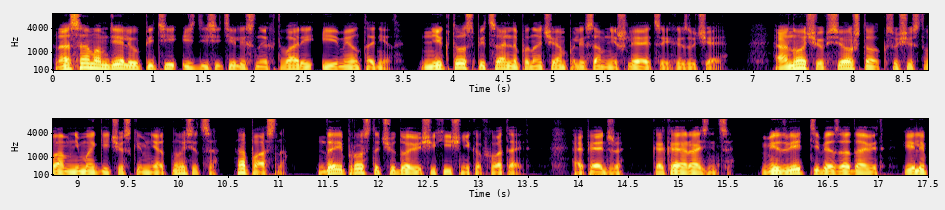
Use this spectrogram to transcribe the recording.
На самом деле у пяти из десяти лесных тварей и имен-то нет. Никто специально по ночам по лесам не шляется, их изучая. А ночью все, что к существам не магическим не относится, опасно. Да и просто чудовищ и хищников хватает. Опять же, какая разница? Медведь тебя задавит или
